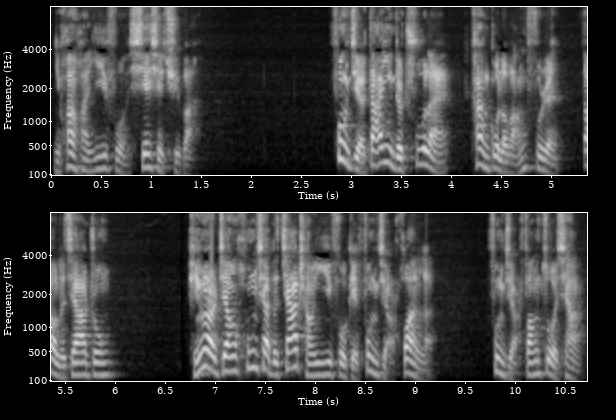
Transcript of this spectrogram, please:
你换换衣服，歇歇去吧。”凤姐答应着出来，看过了王夫人，到了家中，平儿将烘下的家常衣服给凤姐换了。凤姐方坐下，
